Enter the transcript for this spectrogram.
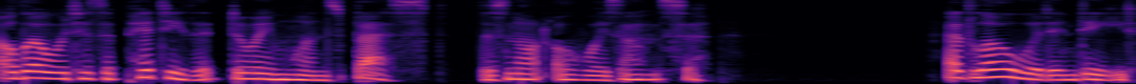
although it is a pity that doing one's best does not always answer. At Lowood, indeed,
